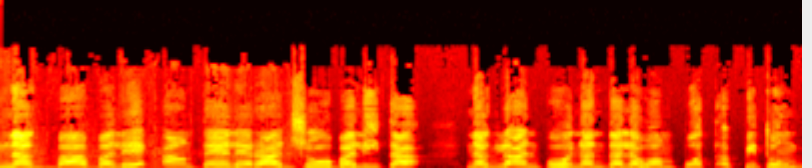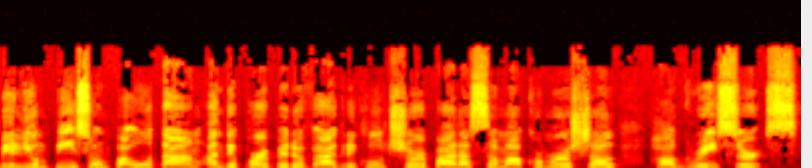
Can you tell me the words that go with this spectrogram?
Nagbabalik ang Teleradyo Balita. Naglaan po ng 27 bilyong pisong pautang ang Department of Agriculture para sa mga commercial hog racers.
